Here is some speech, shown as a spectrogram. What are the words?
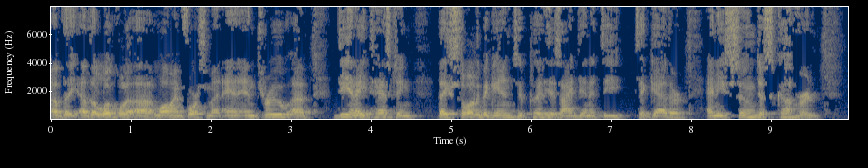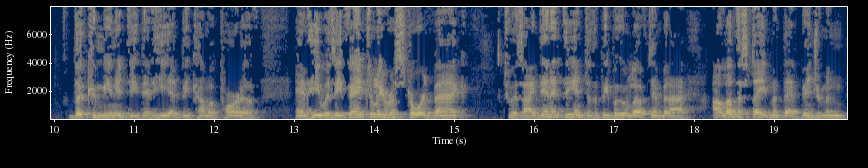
of the of the local uh, law enforcement and, and through uh, DNA testing, they slowly began to put his identity together, and he soon discovered the community that he had become a part of, and he was eventually restored back to his identity and to the people who loved him. But I I love the statement that Benjamin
